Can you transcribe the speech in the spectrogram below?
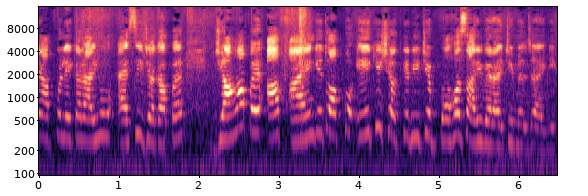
मैं आपको लेकर आई हूँ ऐसी जगह पर जहाँ पर आप आएँगे तो आपको एक ही छत के नीचे बहुत सारी वेरायटी मिल जाएगी।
